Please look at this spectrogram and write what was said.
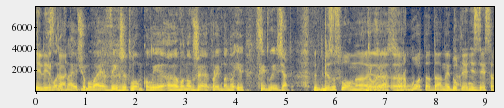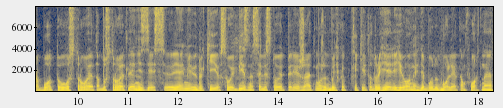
или І вони искать знають, що буває з їх житлом, коли е, воно вже придбано і слід виїжджати. Безусловно, Другой э, раз, э, э, работа, да, найдут так. ли они здесь работу, устроят, обустроят ли они здесь, э, я имею в виду Киев, свой бизнес, или стоит переезжать, может быть, в как- какие-то другие регионы, где будут более комфортные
